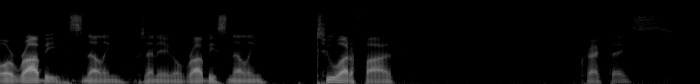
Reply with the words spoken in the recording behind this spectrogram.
or Robbie Snelling for San Diego. Robbie Snelling, two out of five. Crack dice.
